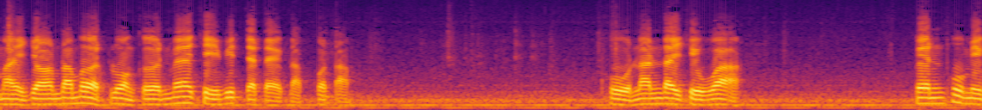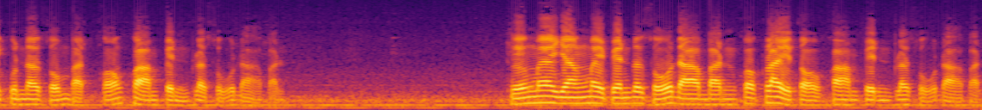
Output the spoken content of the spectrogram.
ไม่ยอมละเมิดล่วงเกินแม้ชีวิตจะแตกดับก็ตาม ผู้นั้นได้ชื่อว่า เป็นผู้มีคุณสมบัติของความเป็นประสูดาบัน ถึงแม้ยังไม่เป็นพระโสดาบันก็ใกล้ต่อความเป็นพระโสดาบัน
